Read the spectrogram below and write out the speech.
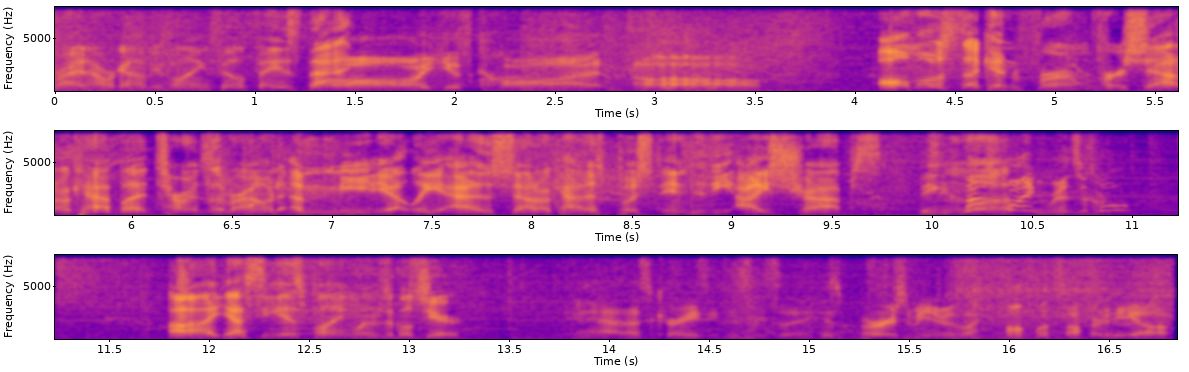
Right now, we're going to be playing Field Phase. That Oh, he gets caught. Oh. almost a confirm for Shadowcat, but turns around immediately as Shadowcat is pushed into the ice traps. Is he uh, playing Rinsicle? uh, yes, he is playing Whimsical Cheer. Yeah, that's crazy because his burst meter is like almost already up.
